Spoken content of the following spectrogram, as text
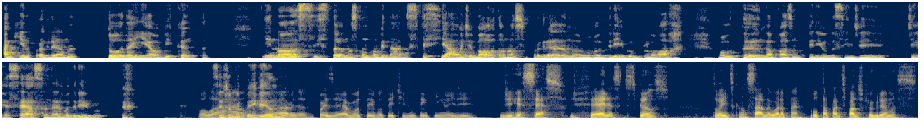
aqui no programa Toda Yelbe Canta. E nós estamos com um convidado especial de volta ao nosso programa, o Rodrigo Bloch, voltando após um período assim de, de recesso, né, Rodrigo? Olá. Seja muito bem-vindo. Pois é, voltei, voltei, tive um tempinho aí de, de recesso, de férias, descanso. Estou aí descansado agora para voltar a participar dos programas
